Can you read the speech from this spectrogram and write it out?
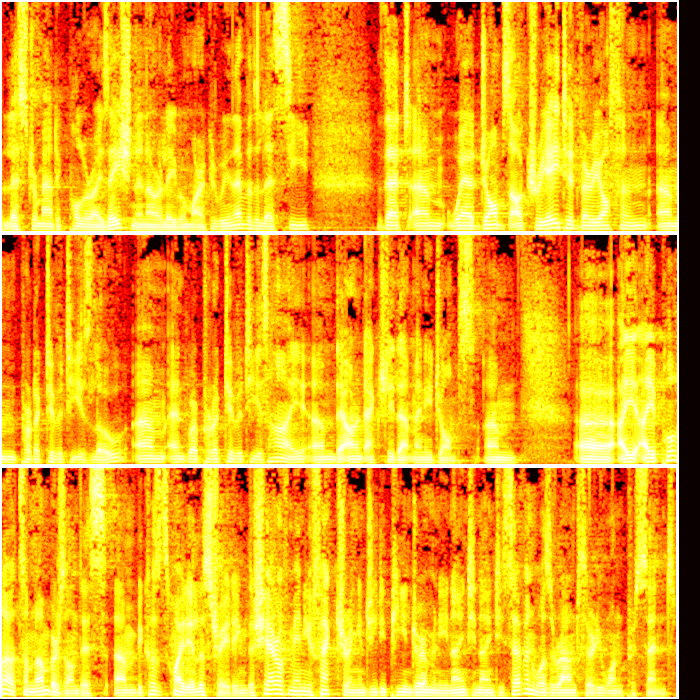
less dramatic polarization in our labor market. We nevertheless see that um, where jobs are created, very often um, productivity is low, um, and where productivity is high, there aren't actually that many jobs. Uh, I, I, pulled out some numbers on this um, because it's quite illustrating. The share of manufacturing in GDP in Germany in 1997 was around 31%.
